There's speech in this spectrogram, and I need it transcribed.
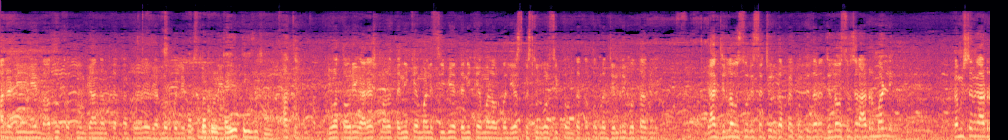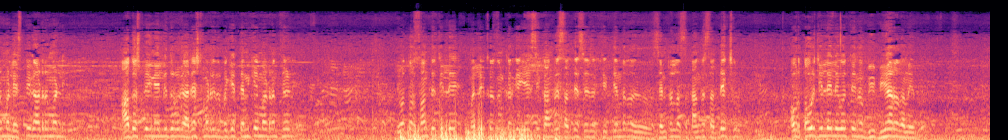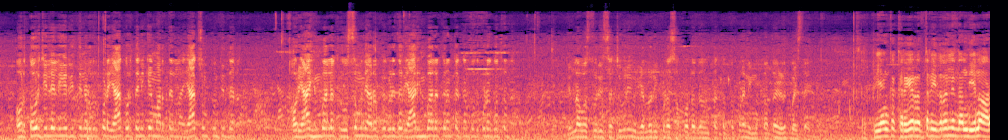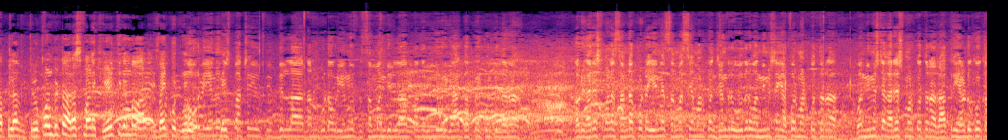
Already ಏನು Raju ಕತ್ನೂರ್ gang ಅಂತಕ್ಕಂಥದ್ದು ಎಲ್ಲರ ಬಳಿ ಪಿಸ್ತೂಲ್ಗಳು ಕೈ ಇದೆ. ತೆಗೆದು ಇವತ್ತು ಅವ್ರಿಗೆ ಅರೆಸ್ಟ್ ಮಾಡೋ ತನಿಖೆ ಮಾಡಿ ಸಿ ಬಿ ಐ ತನಿಖೆ ಮಾಡಿ ಅವ್ರ ಬಳಿ ಎಷ್ಟು ಪಿಸ್ತೂಲ್ಗಳು ಸಿಕ್ತು ಅಂತ ಜನರಿಗೆ ಗೊತ್ತಾಗಲಿ. ಯಾಕೆ ಜಿಲ್ಲಾ ಉಸ್ತುವಾರಿ ಸಚಿವರು ಗಪ್ಪೆ ಕುಂತಿದ್ದಾರೆ? ಜಿಲ್ಲಾ ಉಸ್ತುವಾರಿ ಸರ್ ಆರ್ಡರ್ ಮಾಡಲಿ. ಕಮಿಷನರ್ಗೆ ಆರ್ಡರ್ ಮಾಡಲಿ ಎಸ್ ಪಿಗೆ ಆರ್ಡರ್ ಮಾಡಲಿ. ಆದಷ್ಟು ಬೇಗ ಎಲ್ಲಿದ್ರು ಅವ್ರಿಗೆ ಅರೆಸ್ಟ್ ಮಾಡಿದ್ರ ಬಗ್ಗೆ ತನಿಖೆ ಮಾಡ್ರಿ ಅಂತ ಹೇಳಿ. ಇವತ್ತು ಅವ್ರ ಸ್ವಂತ ಜಿಲ್ಲೆ ಮಲ್ಲಿಕಾರ್ಜುನ್ ಖರ್ಗೆ ಎ ಸಿ ಕಾಂಗ್ರೆಸ್ ಅಧ್ಯಕ್ಷ ಕೇಂದ್ರ ಸೆಂಟ್ರಲ್ ಕಾಂಗ್ರೆಸ್ ಅಧ್ಯಕ್ಷರು. ಅವ್ರು ತವ್ರ ಜಿಲ್ಲೆಯಲ್ಲಿ ಇವತ್ತೇನು ಬಿ ಬಿಹಾರದನ ಅದಾನ ಇದು? ಅವ್ರ ತವ್ರ ಜಿಲ್ಲೆಯಲ್ಲಿ ಈ ರೀತಿ ನಡೆದ್ರು ಕೂಡ ಯಾಕೆ ಅವ್ರು ತನಿಖೆ ಮಾಡ್ತಿಲ್ಲ ಯಾಕೆ ಸುಮ್ ಕುಂತಿದ್ದಾರ? ಅವ್ರು ಯಾವ ಹಿಂಬಾಲಕರು? ಉಸ್ತು ಮಂದಿ ಆರೋಪಿಗಳಿದ್ದಾರೆ. ಯಾರು ಹಿಂಬಾಲಕರು ಅಂತಕ್ಕಂಥದ್ದು ಕೂಡ ಗೊತ್ತದ? ಜಿಲ್ಲಾ ಉಸ್ತುವಾರಿ ಸಚಿವರು ಇವ್ರಿಗೆಲ್ಲರಿಗೂ ಕೂಡ ಸಪೋರ್ಟ್ ಅದ ಅಂತಕ್ಕಂಥ ಕೂಡ ನಿಮ್ಮ ಮುಖಾಂತರ ಹೇಳಕ್ ಬಯಸ್ತಾ ಇದ್ದೀನಿ. ಪ್ರಿಯಾಂಕಾ ಖರ್ಗೆ ಹತ್ರ ಇದರಲ್ಲಿ ನಂದು ಏನೋ ಆರೋಪ ಇಲ್ಲ. ತಿಳ್ಕೊಂಡ್ಬಿಟ್ಟು ಅರೆಸ್ಟ್ ಮಾಡಕ್ ಹೇಳ್ತೀನಿ ಎಂಬ ಬೈಟ್ ಕೊಟ್ಟು ಅವ್ರದ್ದು ಏನು ನಿಷ್ಪಕ್ಷ ಇದ್ದಿಲ್ಲ. ನಮ್ಗೆ ಕೂಡ ಅವ್ರು ಏನೂ ಸಂಬಂಧ ಇಲ್ಲ ಅಂತಂದ್ರೆ ಇಲ್ಲಿವರೆಗೆ ಯಾಕೆ ಗಪ್ಪೆ ಕುಂತಿದಾರ ಅವ್ರಿಗೆ ಅರೆಸ್ಟ್ ಮಾಡೋ ಸಣ್ಣ ಪುಟ್ಟ ಏನೇ ಸಮಸ್ಯೆ ಮಾಡ್ಕೊಂಡು ಜನರು ಹೋದ್ರೆ ಒಂದು ನಿಮಿಷನಾಗ ಎಫರ್ ಮಾಡ್ಕೋತಾರ. ಒಂದು ನಿಮಿಷನಾಗ ಅರೆಸ್ಟ್ ಮಾಡ್ಕೋತಾರ. ರಾತ್ರಿ ಎರಡಕ್ಕೂ ಕರ್ಕೊಂಡು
